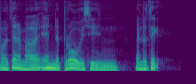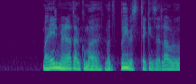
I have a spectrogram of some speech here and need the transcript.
ma tean, ma enne proovisin, või no teg-, ma eelmine nädal, kui ma, ma põhimõtteliselt tegin seda laulu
